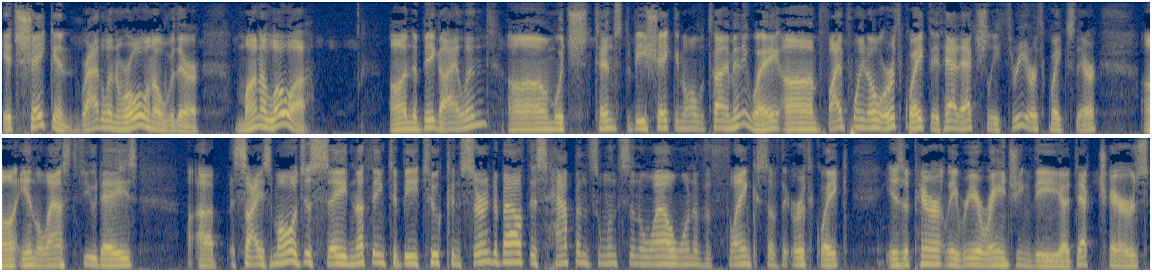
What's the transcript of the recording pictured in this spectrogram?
it's shaking, rattling, and rolling over there. Mauna Loa on the Big Island, um, which tends to be shaking all the time anyway. Um, 5.0 earthquake. They've had actually three earthquakes there uh, in the last few days. Uh, seismologists say nothing to be too concerned about. This happens once in a while. One of the flanks of the earthquake is apparently rearranging the uh, deck chairs,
